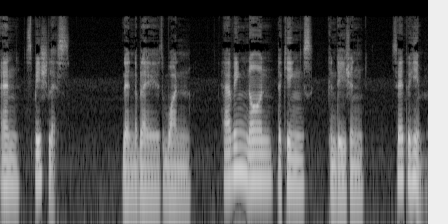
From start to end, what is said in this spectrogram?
and speechless. Then the blessed one, having known the king's condition, said to him,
